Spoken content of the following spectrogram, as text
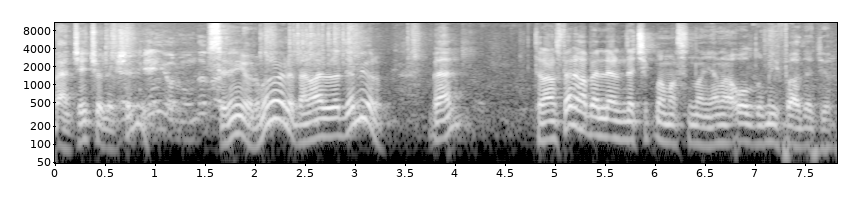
Bence hiç öyle bir şey değil. Benim yorumum da böyle. Senin yorumun öyle. Ben öyle demiyorum. Ben transfer haberlerinde çıkmamasından yana olduğumu ifade ediyorum.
